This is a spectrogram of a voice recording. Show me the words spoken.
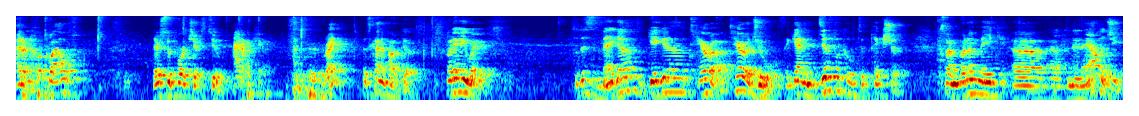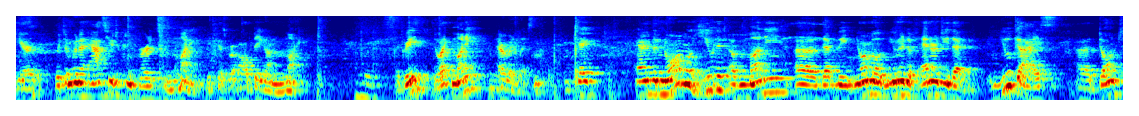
I don't know, 12? There's support ships too. I don't care. Right? That's kind of how it goes. But anyway, so this is mega, giga, tera, terajoules. Again, difficult to picture. So I'm going to make uh, an analogy here, which I'm going to ask you to convert it to money, because we're all big on money. Agreed? You like money? Everybody likes money. Okay? And the normal unit of money uh, that we, normal unit of energy that you guys uh, don't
